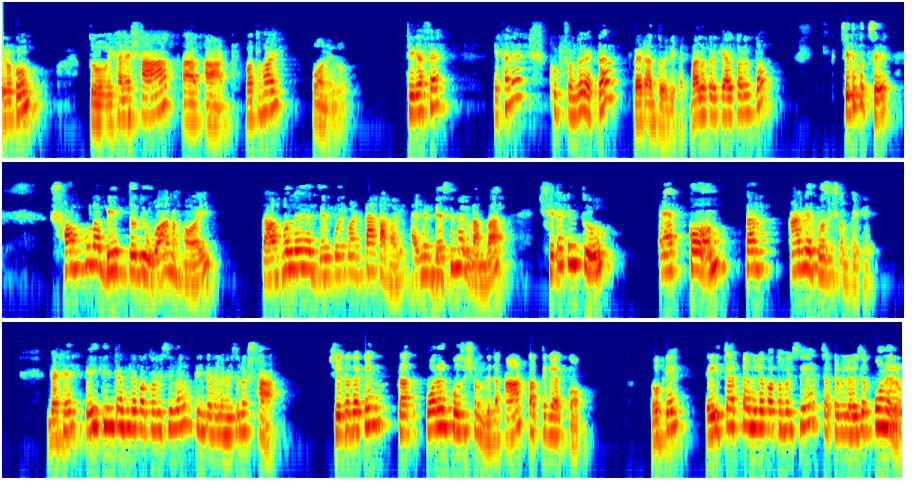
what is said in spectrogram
এরকম, তো এখানে সাত আর আট, কত হয়? পনেরো। ঠিক আছে? এখানে খুব সুন্দর একটা প্যাটার্ন তৈরি হয়। ভালো করে খেয়াল করেন তো। সেটা হচ্ছে, সবগুলা বিট যদি ওয়ান হয় তাহলে যে পরিমাণ টাকা হয় আই মিন ডেসিমেল নাম্বার সেটা কিন্তু এক কম তার আগের পজিশন থেকে। দেখেন, এই তিনটা মিলে কত হয়েছিল? তিনটা মিলে হয়েছিল সাত। সেটা দেখেন, তার পরের পজিশন যেটা, আট, তার থেকে এক কম। ওকে এই চারটা মিলে কত হয়েছে? চারটা মিলে হয়েছে পনেরো।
